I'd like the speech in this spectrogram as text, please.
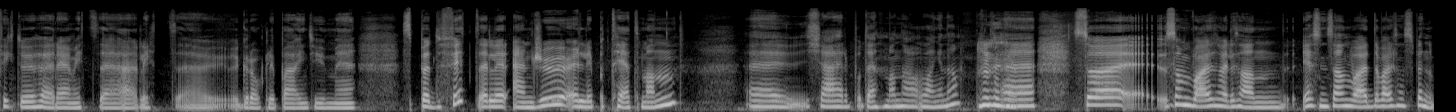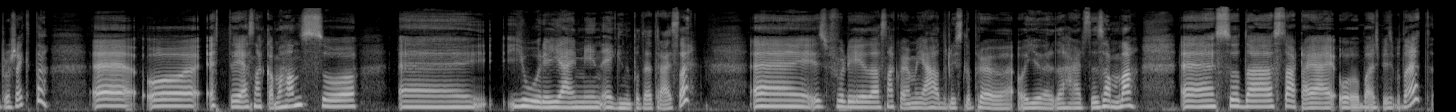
fikk du høre mitt eh, litt eh, gråklippa intervju med Spudfit, eller Andrew, eller Potetmannen. Eh, kjære potetmann har mange navn. Eh, så, som var veldig sånn Jeg syns han var Det var et sånn spennende prosjekt, da. Uh, og etter jeg snakka med han, så gjorde jeg min egen potetreise. Eh, fordi da snakka vi om jeg hadde lyst til å prøve å gjøre det her til det samme. Da. Eh, så da starta jeg å bare spise potet.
